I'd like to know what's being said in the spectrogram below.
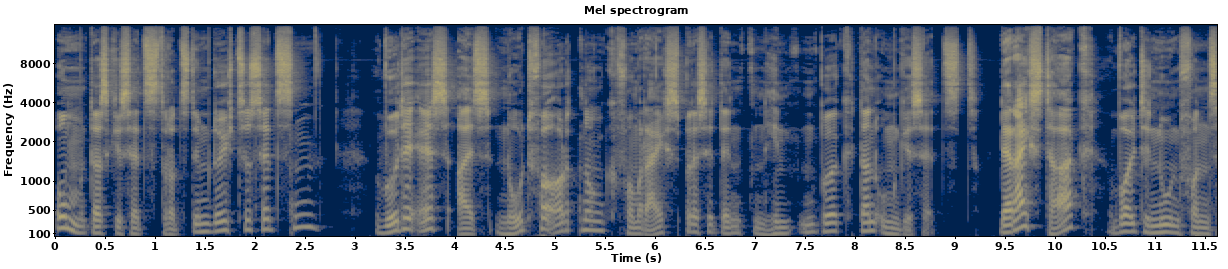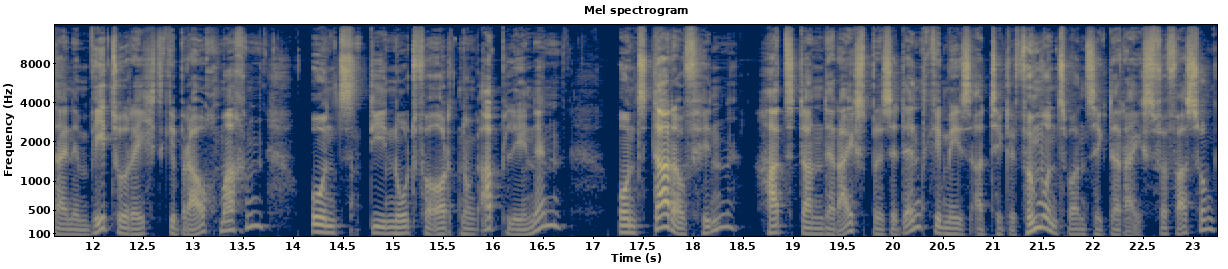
Um das Gesetz trotzdem durchzusetzen, wurde es als Notverordnung vom Reichspräsidenten Hindenburg dann umgesetzt. Der Reichstag wollte nun von seinem Vetorecht Gebrauch machen und die Notverordnung ablehnen, und daraufhin hat dann der Reichspräsident gemäß Artikel 25 der Reichsverfassung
